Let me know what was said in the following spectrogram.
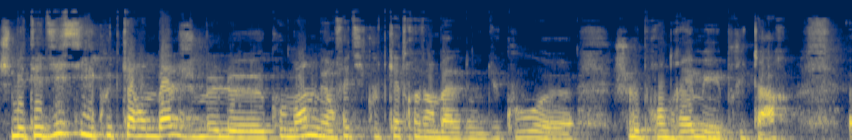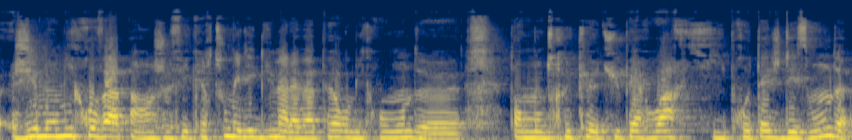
je m'étais dit, s'il coûte 40 balles, je me le commande, mais en fait, il coûte 80 balles. Donc, du coup, euh, je le prendrai, mais plus tard. J'ai mon micro-vape, hein. je fais cuire tous mes légumes à la vapeur au micro-ondes euh, dans mon truc Tupperware qui protège des ondes.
